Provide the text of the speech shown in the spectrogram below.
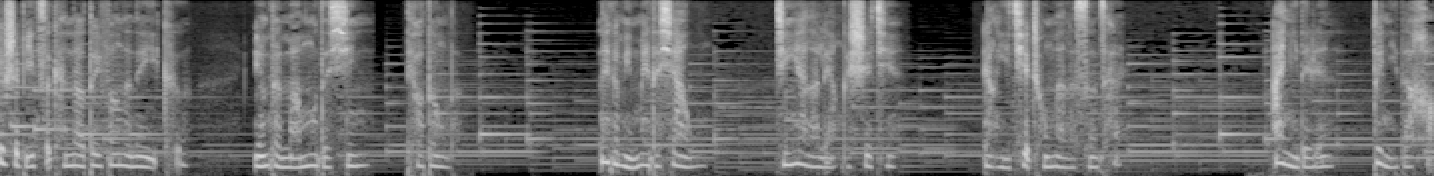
就是彼此看到对方的那一刻，原本麻木的心跳动了。那个明媚的下午。惊艳了两个世界，让一切充满了色彩。爱你的人对你的好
